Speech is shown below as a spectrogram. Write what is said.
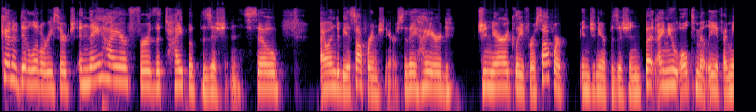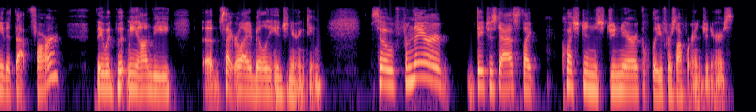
kind of did a little research and they hire for the type of position so i wanted to be a software engineer so they hired generically for a software engineer position but i knew ultimately if i made it that far they would put me on the uh, site reliability engineering team so from there they just asked like questions generically for software engineers.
